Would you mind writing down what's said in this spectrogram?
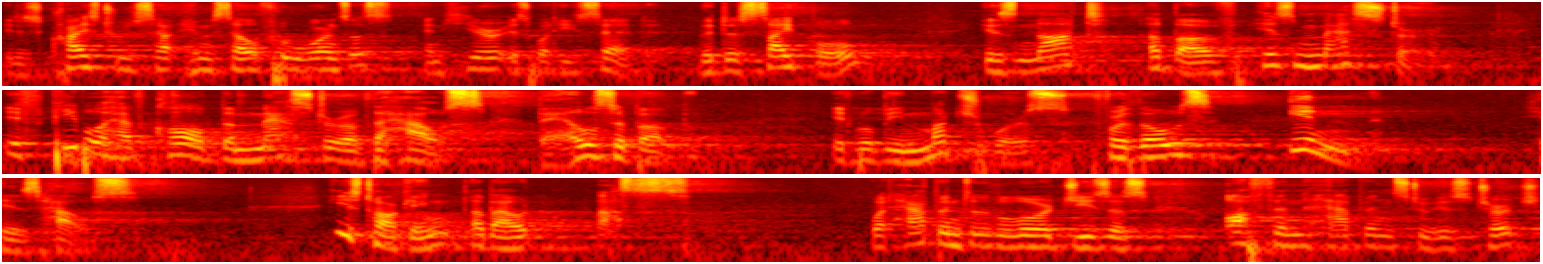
It is Christ who, himself who warns us, and here is what he said The disciple is not above his master. If people have called the master of the house Beelzebub, it will be much worse for those in his house. He's talking about us. What happened to the Lord Jesus often happens to his church.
